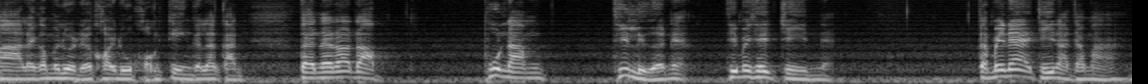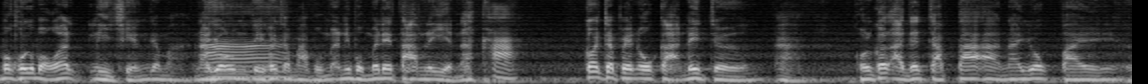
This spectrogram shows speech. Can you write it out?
มาอะไรก็ไม่รู้ เดี๋ยวคอยดูของจริงกันแล้วกัน แต่ในระดับผู้นำ ที่เหลือเนี่ยที่ไม่ใช่จีนเนี่ยแต่ไม่แน่จีนอาจจะมาบางคนก็บอกว่าหลี่เฉียงจะมา นายกรัฐมนตรีเขาจะมาผมอันนี้ผมไม่ได้ตามละเอียดนะค่ะ ก็จะเป็นโอกาสได้เจออ่าคนก็อาจจะจับตาอ่านายกไปเอ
